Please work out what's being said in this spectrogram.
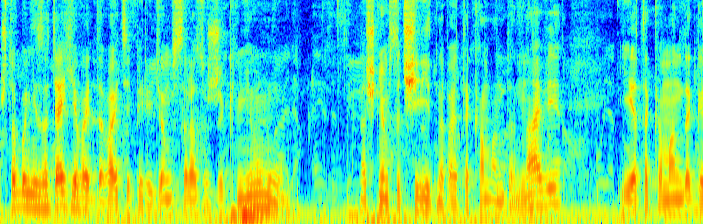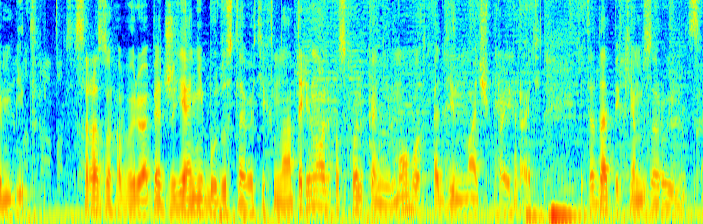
Чтобы не затягивать, давайте перейдем сразу же к нему. Начнем с очевидного, это команда Na'Vi, и это команда Гамбит. Сразу говорю, опять же, я не буду ставить их на 3-0, поскольку они могут один матч проиграть, и тогда пикем заруинится.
